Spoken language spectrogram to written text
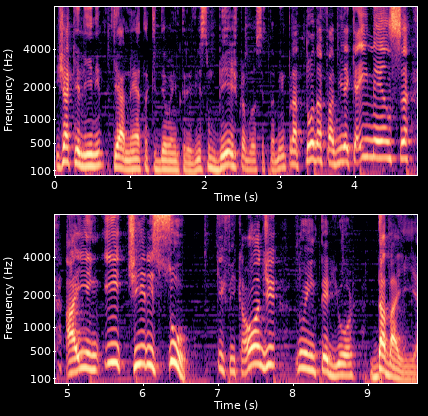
Jaqueline, que é a neta que deu a entrevista. Um beijo para você também. Para toda a família que é imensa aí em Itiriçu que fica onde? No interior da Bahia.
